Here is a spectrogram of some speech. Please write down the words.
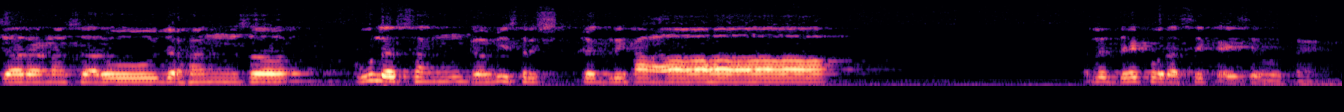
चरण सरोज हंस कुल संग विसृष्ट गृहा देखो रसे कैसे होते हैं।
